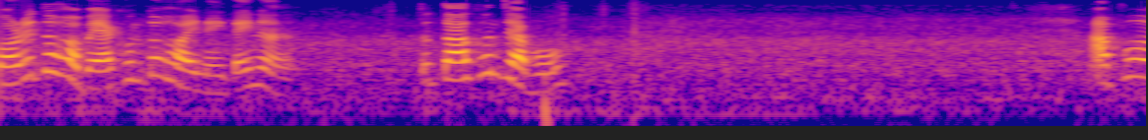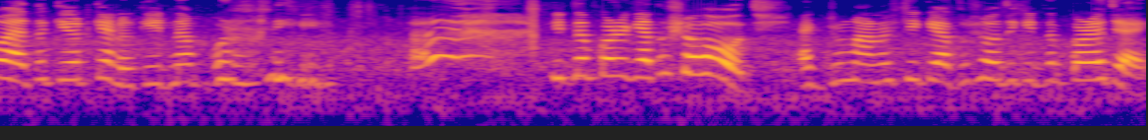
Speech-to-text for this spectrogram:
পরে তো হবে, এখন তো হয় নাই, তাই না? তো তখন যাব। আপু, এত কিউট কেন? কিডন্যাপ করবনি? কিডন্যাপ করা কি এত সহজ? একজন মানুষ কি এত সহজে কিডন্যাপ করা যায়?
